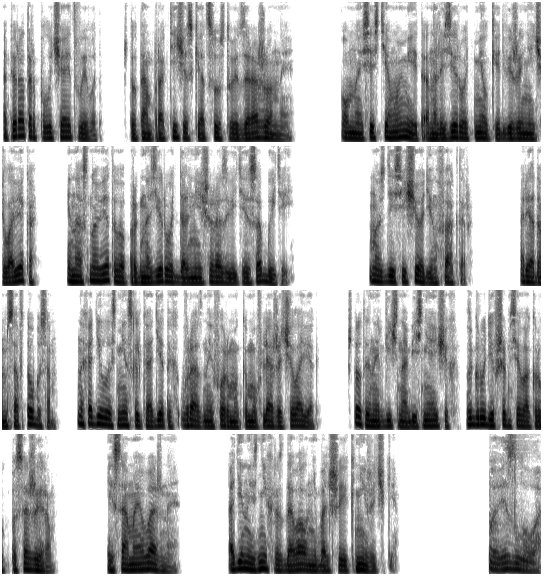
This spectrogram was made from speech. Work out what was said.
Оператор получает вывод, что там практически отсутствуют зараженные. Умная система умеет анализировать мелкие движения человека и на основе этого прогнозировать дальнейшее развитие событий. Но здесь еще один фактор. Рядом с автобусом находилось несколько одетых в разные формы камуфляжа человек, что-то энергично объясняющих сгрудившимся вокруг пассажирам. И самое важное, один из них раздавал небольшие книжечки. «Повезло»,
